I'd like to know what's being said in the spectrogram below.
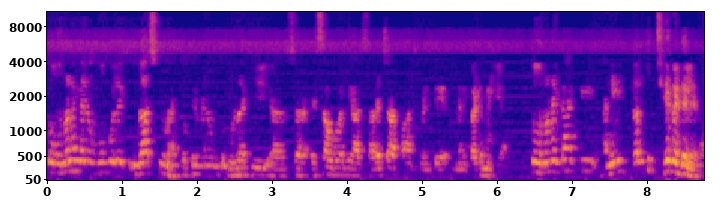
तो उन्होंने मैंने, वो बोले कि उदास क्यों है? तो फिर मैंने उनको बोला कि सर, ऐसा हुआ कि आज साढ़े चार, पाँच घंटे मैंने कट में लिया। तो उन्होंने कहा कि, अनिल, कल तू छह घंटे लेना।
